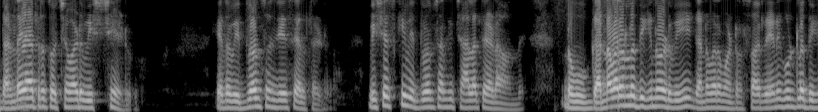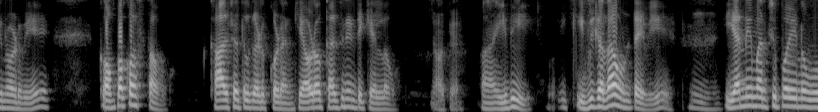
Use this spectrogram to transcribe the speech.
దండయాత్రకు వచ్చేవాడు విష్ చేయడు. ఏదో విధ్వంసం చేసి వెళ్తాడు. విషెస్కి విధ్వంసానికి చాలా తేడా ఉంది. నువ్వు గన్నవరంలో దిగినోడివి గన్నవరం అంటారు. సారీ రేణిగుంటలో దిగినోడివి. కొంపకొస్తావు కాలు చేతులు కడుక్కోవడానికి. ఎవడో కజిన్ ఇంటికి వెళ్ళవు. ఓకే. ఇది ఇవి కదా ఉంటాయి. ఇవన్నీ మర్చిపోయి నువ్వు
